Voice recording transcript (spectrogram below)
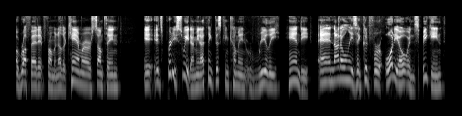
a rough edit from another camera or something it's pretty sweet. I mean, I think this can come in really handy. And not only is it good for audio and speaking,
